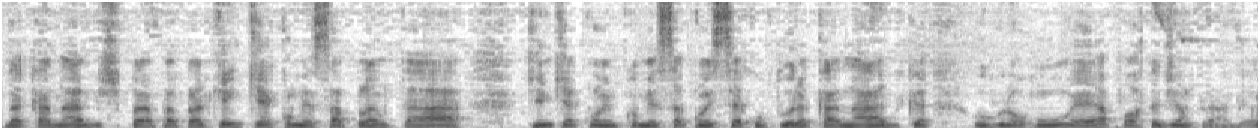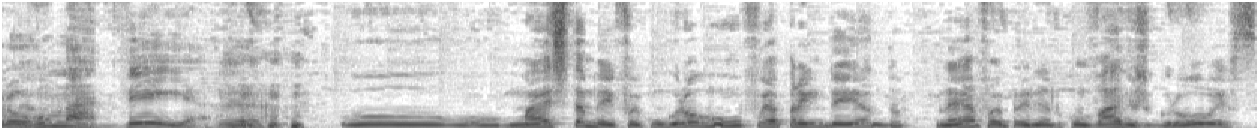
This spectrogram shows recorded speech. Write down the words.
da cannabis para quem quer começar a plantar, quem quer co- começar a conhecer a cultura canábica, o Grow Room é a porta de entrada. Grow Room na veia. É. O, o- mas também foi com Grow Room, fui aprendendo, né? Foi aprendendo com vários growers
